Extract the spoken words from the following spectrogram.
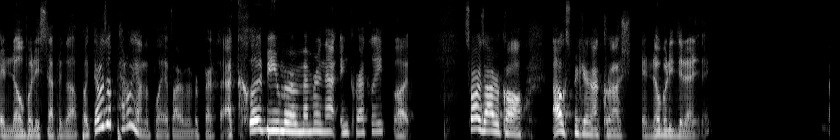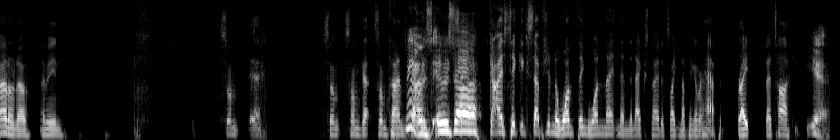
and nobody stepping up? Like, there was a penalty on the play if I remember correctly. I could be remembering that incorrectly, but as far as I recall, Alex DeBrincat got crushed and nobody did anything. I don't know. I mean, some eh, some some got sometimes Yeah, it was it was uh guys take exception to one thing one night and then the next night it's like nothing ever happened. Right? That's hockey. yeah,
